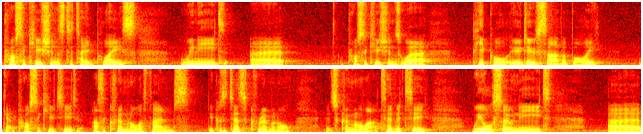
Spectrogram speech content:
prosecutions to take place. We need uh, prosecutions where people who do cyberbully get prosecuted as a criminal offence because it is criminal. It's criminal activity. We also need uh,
